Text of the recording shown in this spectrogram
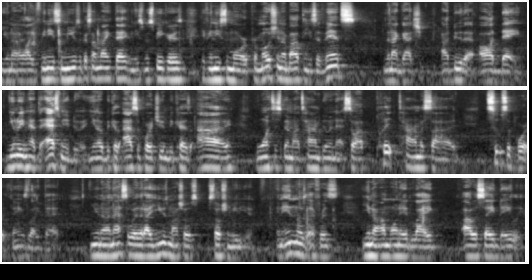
You know, like if you need some music or something like that, if you need some speakers, if you need some more promotion about these events, then I got you. I'll do that all day. You don't even have to ask me to do it, you know, because I support you and because I want to spend my time doing that. So I put time aside to support things like that, you know, and that's the way that I use my show, social media. And in those efforts, you know, I'm on it like I would say daily.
